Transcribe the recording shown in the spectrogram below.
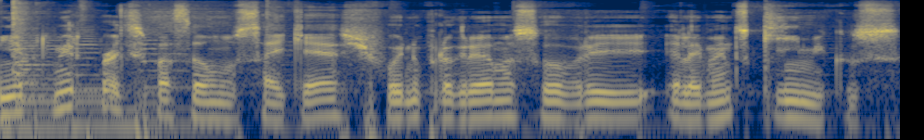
Minha primeira participação no SciCast foi no programa sobre elementos químicos,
